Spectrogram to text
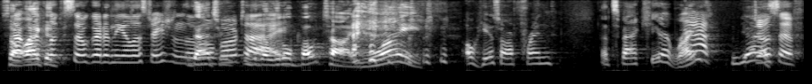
so that would I have could. looked so good in the illustration, the that's little bow with tie. the little bow tie, right? oh, here's our friend that's back here, right? Yeah, Joseph.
